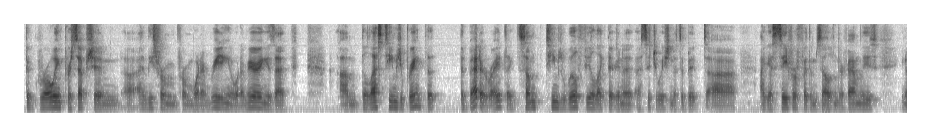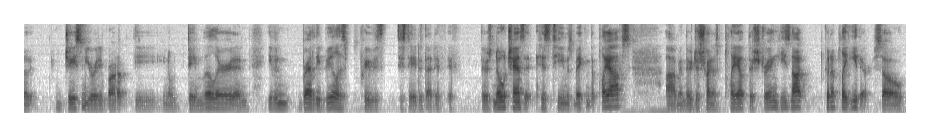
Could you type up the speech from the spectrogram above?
the growing perception, uh, at least from from what I'm reading and what I'm hearing, is that um, the less teams you bring, the the better, right? Like some teams will feel like they're in a, a situation that's a bit, uh, I guess, safer for themselves and their families. You know, Jason, you already brought up the, you know, Dame Lillard and even Bradley Beal has previously stated that if, if there's no chance that his team is making the playoffs um, and they're just trying to play out their string, he's not going to play either. So,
